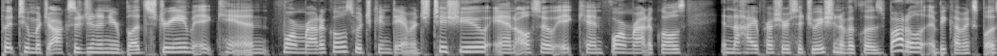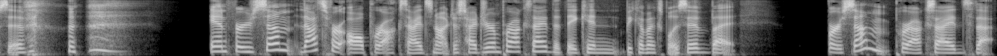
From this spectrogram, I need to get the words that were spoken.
put too much oxygen in your bloodstream. It can form radicals, which can damage tissue. And also, it can form radicals in the high pressure situation of a closed bottle and become explosive. and for some, that's for all peroxides, not just hydrogen peroxide, that they can become explosive. But for some peroxides that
